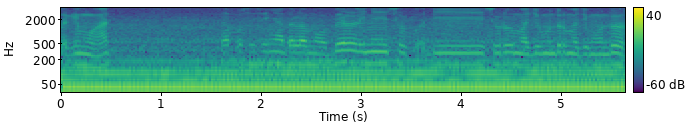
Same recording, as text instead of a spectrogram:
lagi muat saya posisinya adalah mobil ini su- disuruh maju mundur maju mundur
